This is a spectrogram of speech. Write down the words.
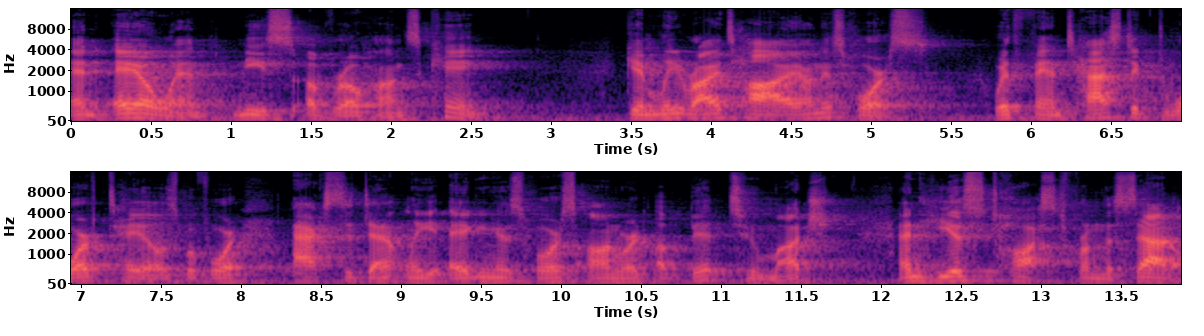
and Eowyn, niece of Rohan's king. Gimli rides high on his horse with fantastic dwarf tales before accidentally egging his horse onward a bit too much, and he is tossed from the saddle.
